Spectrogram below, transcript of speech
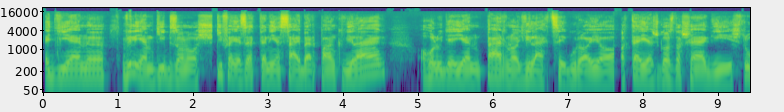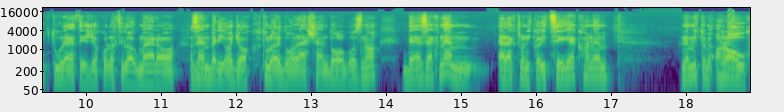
egy ilyen William Gibsonos, kifejezetten ilyen cyberpunk világ, ahol ugye ilyen pár nagy világcég uralja a teljes gazdasági struktúrát, és gyakorlatilag már a, az emberi agyak tulajdonlásán dolgoznak, de ezek nem elektronikai cégek, hanem, hanem mit tudom, a Rauch,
